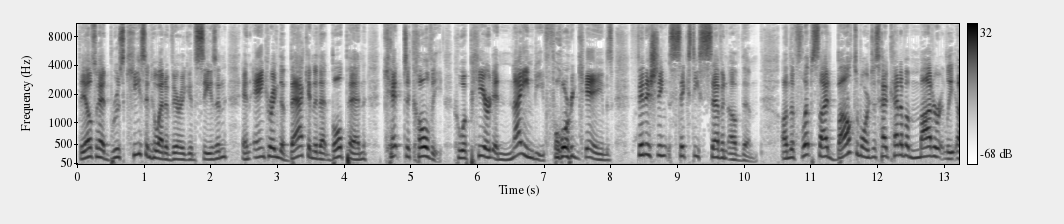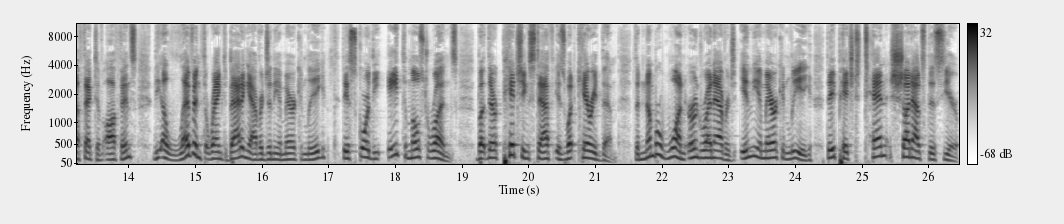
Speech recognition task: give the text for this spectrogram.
They also had Bruce Kison, who had a very good season, and anchoring the back end of that bullpen, Kent Tekulve, who appeared in 94 games, finishing 67 of them. On the flip side, Baltimore just had kind of a moderately effective offense, the 11th ranked batting average in the American League. They scored the eighth most runs, but their pitching staff is what carried them. The number one earned run average in the American League, they pitched 10 shutouts this year.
